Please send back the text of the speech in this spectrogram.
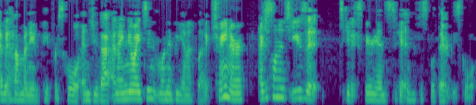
I didn't have money to pay for school and do that. And I knew I didn't want to be an athletic trainer. I just wanted to use it to get experience to get into physical therapy school.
